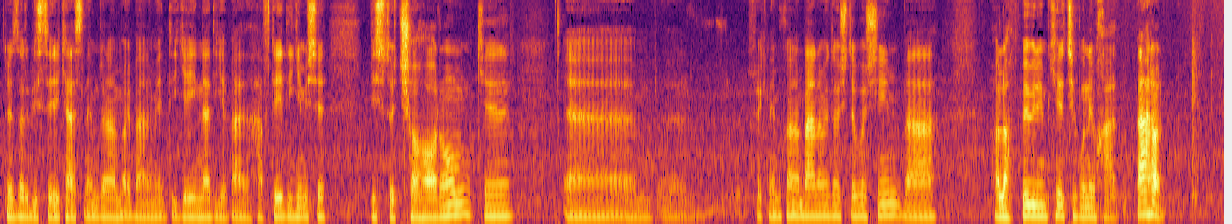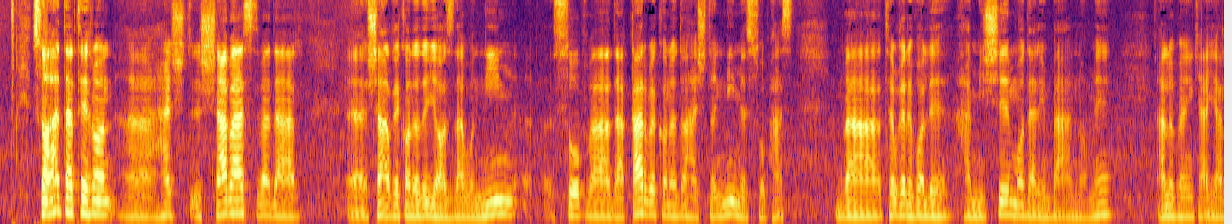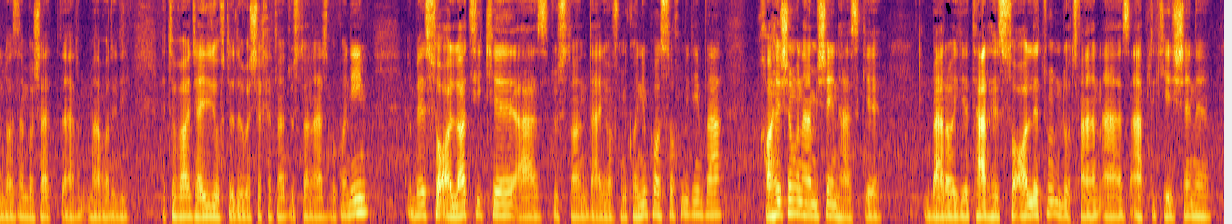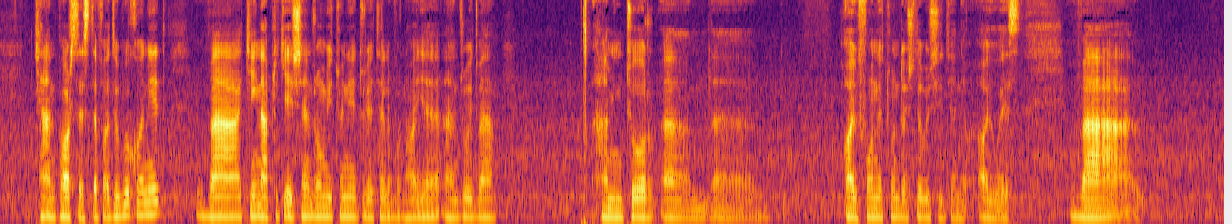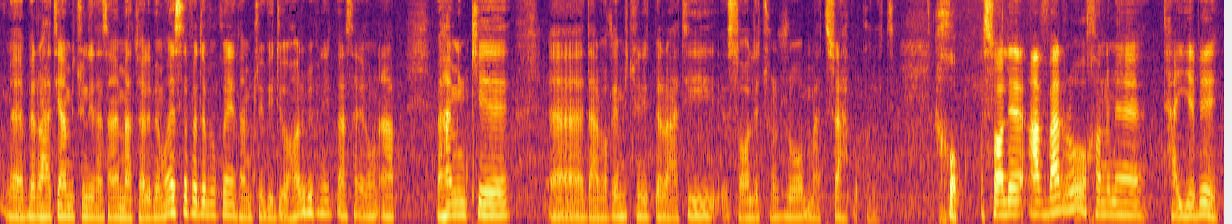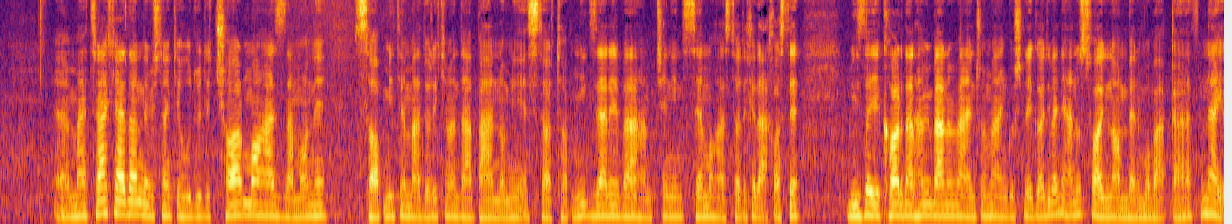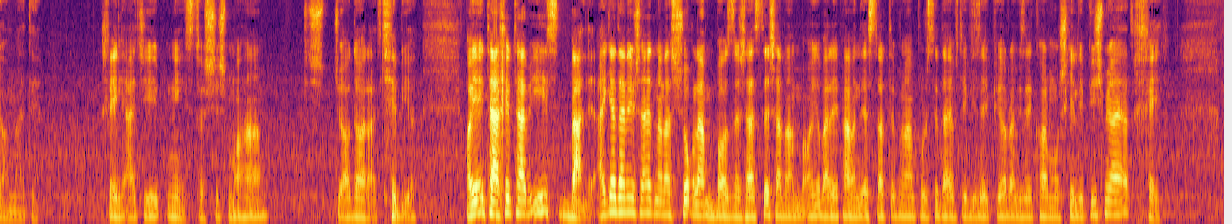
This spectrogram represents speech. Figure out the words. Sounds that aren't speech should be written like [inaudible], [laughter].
2021 هست. نمی‌دونم با برنامه دیگه ای نه دیگه بعد هفته دیگه میشه 24 م که فکر نمی کنم برنامه داشته باشیم و حالا ببینیم که چگونه خواهد به هر حال ساعت در تهران هشت شب است و در شرق کانادا 11 و نیم صبح و در غرب کانادا 8 و نیم صبح هست. و طبق روال همیشه ما در این برنامه علاوه بر اینکه اگر لازم باشد در مواردی اتفاق جدید افتاده باشه خدمت دوستان عرض بکنیم به سوالاتی که از دوستان دریافت می‌کنیم پاسخ میدیم و خواهشمون همیشه این هست که برای طرح سوالتون لطفا از اپلیکیشن کن پارس استفاده بکنید و که این اپلیکیشن رو می‌تونید روی تلفن های اندروید و همینطور آیفونتون داشته باشید یعنی iOS. و به راحتی هم می‌تونید از همین مطالب ما استفاده بکنید هم توی ویدیوها رو ببینید از طریق اون اپ و همین که در واقع می‌تونید به راحتی سوالتون رو مطرح بکنید. خب سال اول رو خانم طیبه مطرح کردن نوشتن که حدود چهار ماه از زمان سابمیت مدارک من در برنامه استارتاپ میگذره و همچنین سه ماه از تاریخ درخواست ویزای کار در همین برنامه و انجام انگشت نگاری ولی هنوز فایل نامبر موقت نیامده. خیلی عجیب نیست. تا شش ماه هم جا دارد که بیاد. آیا این تاخیر طبیعی است؟ بله. اگر در این شاید من از شغلم بازنشسته شدم آیا برای پرونده استارتاپ من پروسه دریافت ویزای پیار و ویزای کار مشکلی پیش می آید خیر.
